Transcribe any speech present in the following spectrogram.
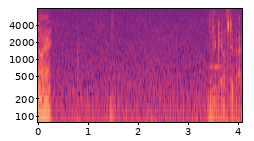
Okay. Okay, let's do that.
